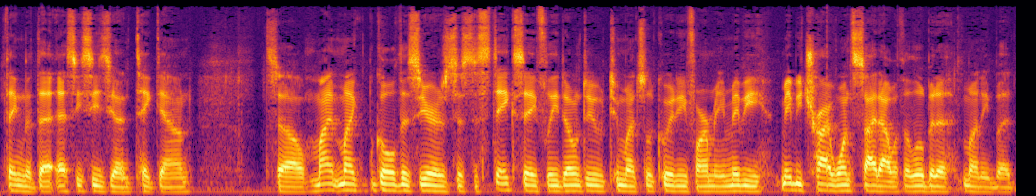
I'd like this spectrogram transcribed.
thing that the SEC is going to take down. So my my goal this year is just to stake safely. Don't do too much liquidity farming. Maybe maybe try one side out with a little bit of money, but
